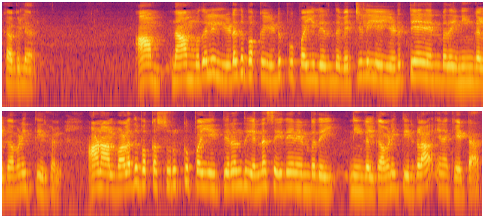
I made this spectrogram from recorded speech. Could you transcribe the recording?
கபிலர். ஆம் நாம் முதலில் இடது பக்க இடுப்பு பையில் இருந்த வெற்றிலையை எடுத்தேன் என்பதை நீங்கள் கவனித்தீர்கள். ஆனால் வலது பக்க சுருக்குப் பையை திறந்து என்ன செய்தேன் என்பதை நீங்கள் கவனித்தீர்களா? எனக் கேட்டார்.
